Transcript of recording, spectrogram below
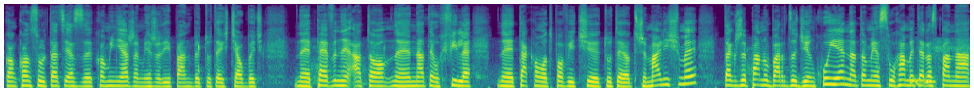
ko- konsultacja z kominiarzem, jeżeli pan by tutaj chciał być e, pewny, a to e, na tę chwilę e, taką odpowiedź tutaj otrzymaliśmy. Także panu bardzo dziękuję. Natomiast słuchamy teraz pana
